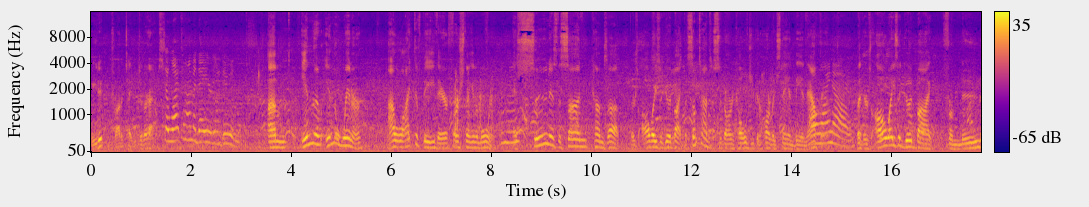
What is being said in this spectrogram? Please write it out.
eat it, and try to take it to their house. So, what time of day are you doing this? Um, in the in the winter, I like to be there first thing in the morning. Mm-hmm. As soon as the sun comes up, there's always a good bite. But sometimes it's so darn cold you can hardly stand being out Oh, there. I know. But there's always a good bite from noon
